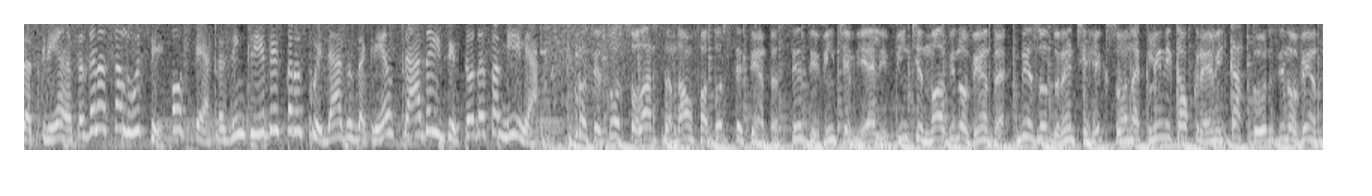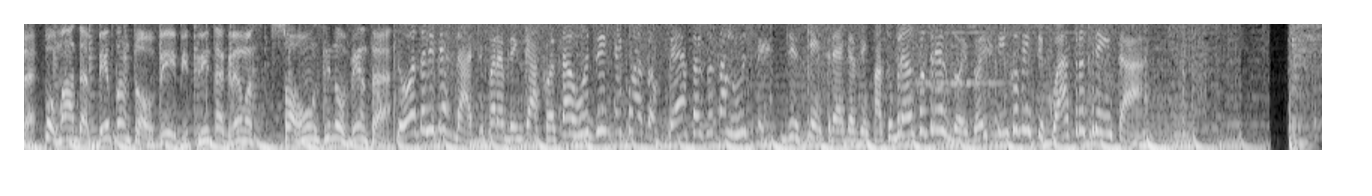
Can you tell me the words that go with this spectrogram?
Das Crianças é na Salute. Ofertas incríveis para os cuidados da criançada e de toda a família. Protetor solar Sandal fator 70, 120 ml, 29,90. Desodorante Rexona Clinical Creme, 14,90. Pomada Bepantol Baby 30 gramas, só 11,90. Toda liberdade para brincar com a saúde é com as ofertas da Salute. Diz que entregas em Pato Branco 3225 2430.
